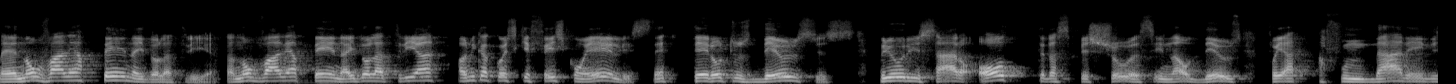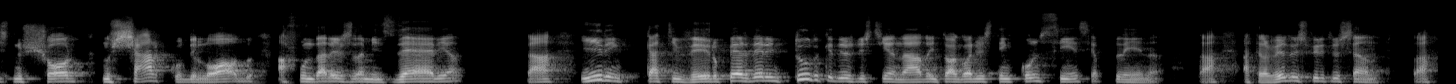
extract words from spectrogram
é, não vale a pena a idolatria, tá? não vale a pena. A idolatria, a única coisa que fez com eles, né? ter outros deuses, priorizar outras pessoas e não Deus, foi afundar eles no, choro, no charco de lodo, afundar eles na miséria, tá? ir em cativeiro, perderem tudo que Deus lhes tinha dado, então agora eles têm consciência plena, tá? através do Espírito Santo, tá?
